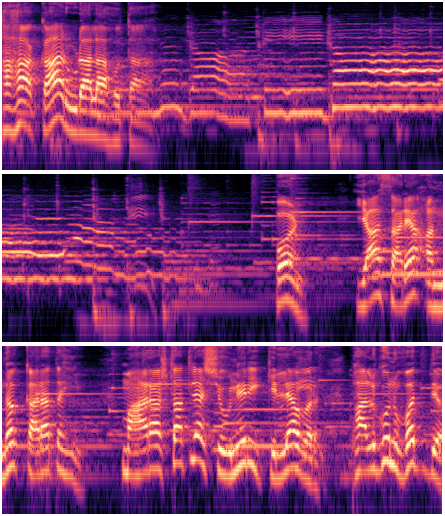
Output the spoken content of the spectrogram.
हाहाकार उडाला होता. पण या साऱ्या अंधकारातही महाराष्ट्रातल्या शिवनेरी किल्ल्यावर फाल्गुन वद्य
